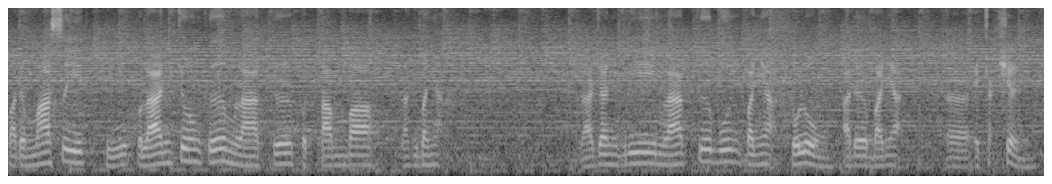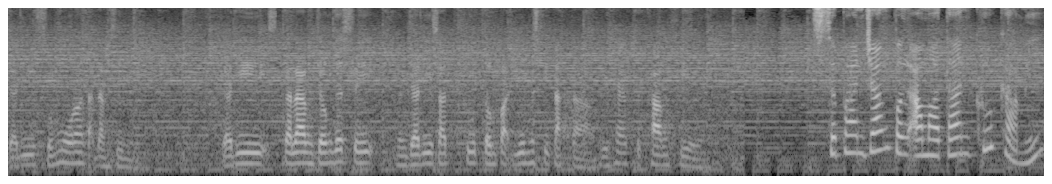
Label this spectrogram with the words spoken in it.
Pada masa itu pelancong ke Melaka bertambah lagi banyak. Raja Negeri Melaka pun banyak tolong. Ada banyak uh, attraction. Jadi semua orang tak datang sini. Jadi sekarang Jongle Street menjadi satu tempat you mesti datang. You have to come here. Sepanjang pengamatan kru kami,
